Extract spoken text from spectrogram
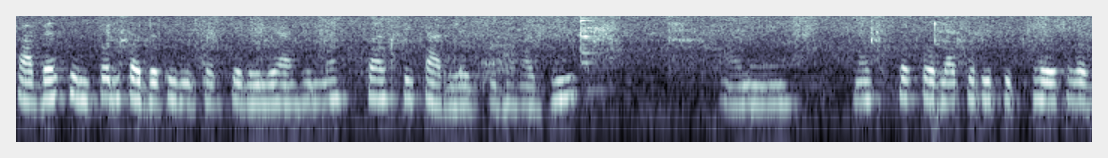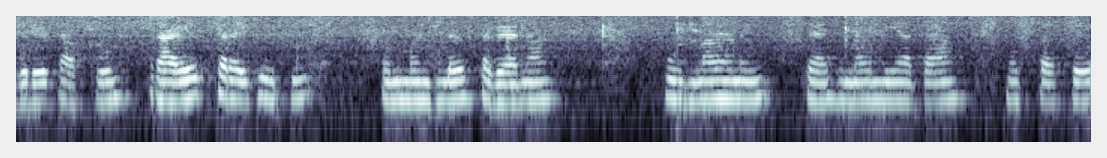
साध्या सिंपल पद्धतीने तर केलेली आहे. मस्त अशी कारल्याची भाजी. आणि मस्त कोल्हापुरी तिखट वगैरे टाकून फ्रायच करायची होती. पण म्हटलं सगळ्यांना पुरणार नाही. त्या मी आता मस्त असं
